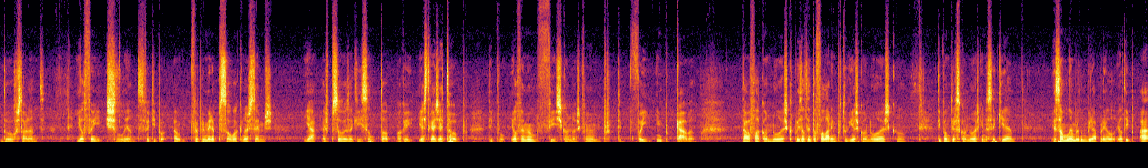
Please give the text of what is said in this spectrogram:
do restaurante e ele foi excelente. Foi tipo, a, foi a primeira pessoa que nós dissemos: yeah, as pessoas aqui são top. Ok, este gajo é top. Tipo, ele foi mesmo fixe connosco. Foi mesmo tipo, foi impecável. Estava a falar connosco, depois ele tentou falar em português connosco, tipo a meter-se connosco e não sei o quê. Eu só me lembro de me virar para ele, ele tipo, ah,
